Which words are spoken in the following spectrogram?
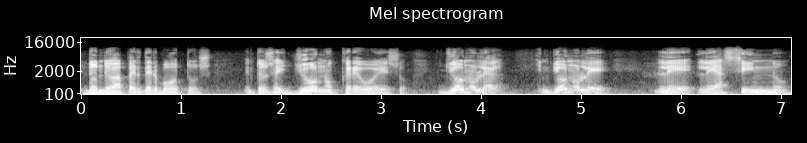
donde va a perder votos. Entonces yo no creo eso. Yo no le, yo no le, le, le asigno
